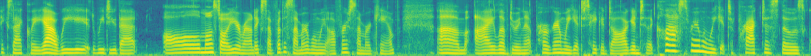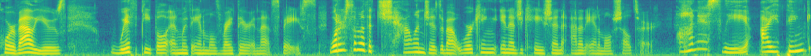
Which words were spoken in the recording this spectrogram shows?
Exactly. Yeah, we we do that almost all year round except for the summer when we offer summer camp. Um, I love doing that program. We get to take a dog into the classroom and we get to practice those core values with people and with animals right there in that space. What are some of the challenges about working in education at an animal shelter? Honestly, I think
